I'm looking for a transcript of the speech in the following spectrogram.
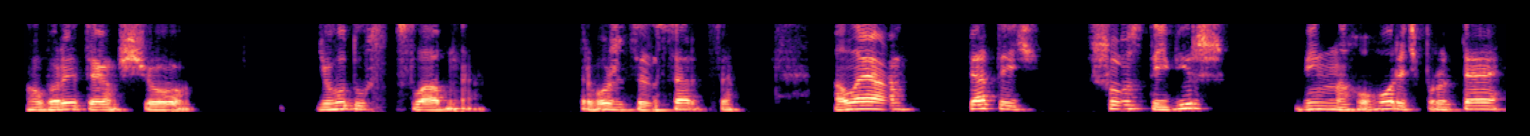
говорити, що його дух слабне, тривожиться серце. Але в п'ятий, шостий вірш він говорить про те,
